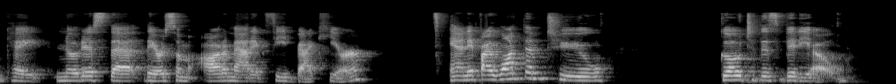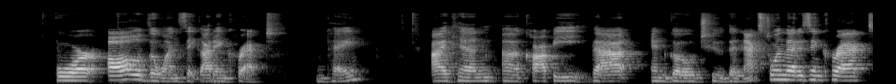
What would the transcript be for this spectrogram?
okay, notice that there's some automatic feedback here. And if I want them to go to this video for all of the ones they got incorrect, okay, I can uh, copy that and go to the next one that is incorrect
